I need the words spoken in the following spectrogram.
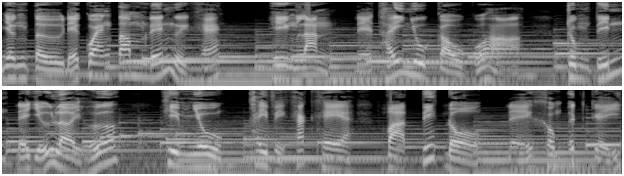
nhân từ để quan tâm đến người khác, hiền lành để thấy nhu cầu của họ, trung tín để giữ lời hứa, khiêm nhu thay vì khắc khe và tiết độ để không ích kỷ.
